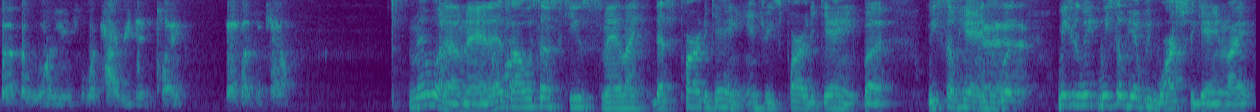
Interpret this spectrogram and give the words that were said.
the, the Warriors when Kyrie didn't play, that doesn't count. Man, whatever, man. That's always some excuses, man. Like that's part of the game. Injuries part of the game. But we sit here and just look. We, we, we sit here. We watch the game. Like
